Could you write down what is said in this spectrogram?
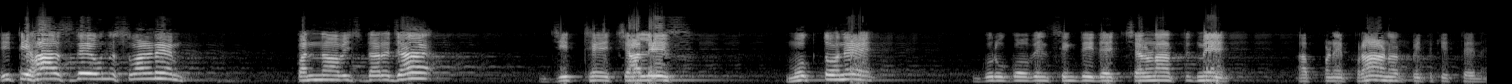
ਇਤਿਹਾਸ ਦੇ ਉਨ ਸਵਰਣਿਮ ਪੰਨਾ ਵਿੱਚ ਦਰਜ ਹੈ, ਜਿੱਥੇ 40 ਮੁਕਤੋਂ ਨੇ ਗੁਰੂ ਗੋਬਿੰਦ ਸਿੰਘ ਜੀ ਦੇ ਚਰਨਾਂ ਮੇ ਆਪਣੇ ਪ੍ਰਾਣ ਅਰਪਿਤ ਕੀਤੇ ਨੇ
